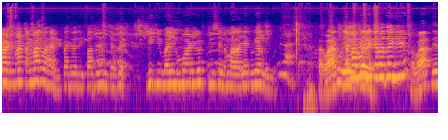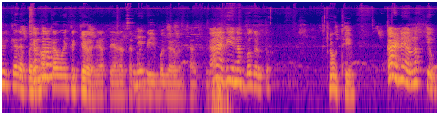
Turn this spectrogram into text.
વાડી માટા મારવા હે ને પાછી વળી એમ કે બીજી બાજુ મોડી ઉઠતી છે ને મારા એક વહેલી વાત એવી રોટલી કરવા જઈએ કરે વાત એવી કરે પછી કેમ ન કરો? કહું હોય તો કેવાય અત્યારે અત્યારે બગાડવાનું ચાલતું કાંઈ દી નથી બગડતો. શું થયું? કાંઈ નહીં એવું નથી કેવું.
